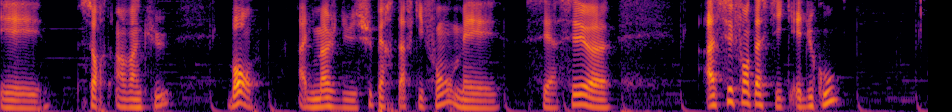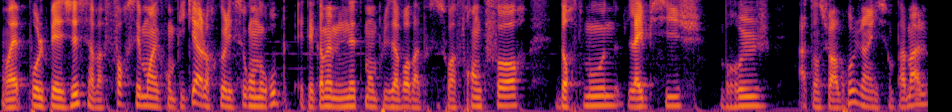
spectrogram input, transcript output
et sortent invaincus. Bon, à l'image du super taf qu'ils font, mais c'est assez, euh, assez fantastique. Et du coup, ouais, pour le PSG, ça va forcément être compliqué, alors que les secondes groupes étaient quand même nettement plus abordables, que ce soit Francfort, Dortmund, Leipzig, Bruges. Attention à Bruges, hein, ils sont pas mal,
